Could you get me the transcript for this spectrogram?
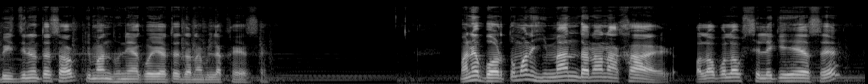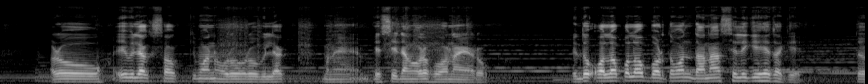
বিছ দিনতে চাওক কিমান ধুনীয়াকৈ ইয়াতে দানাবিলাক খাই আছে। মানে বৰ্তমান সিমান দানা নাখায়। অলপ অলপ চেলেকিহে আছে। আৰু এইবিলাক চাওক কিমান সৰু সৰুবিলাক মানে বেছি ডাঙৰ হোৱা নাই আৰু। কিন্তু অলপ অলপ বৰ্তমান দানা চেলেকিহে থাকে। তো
